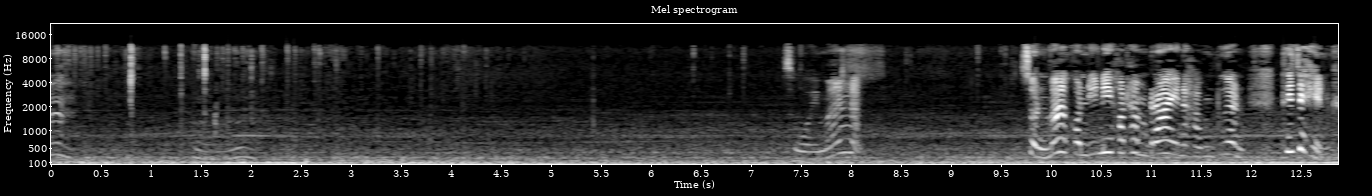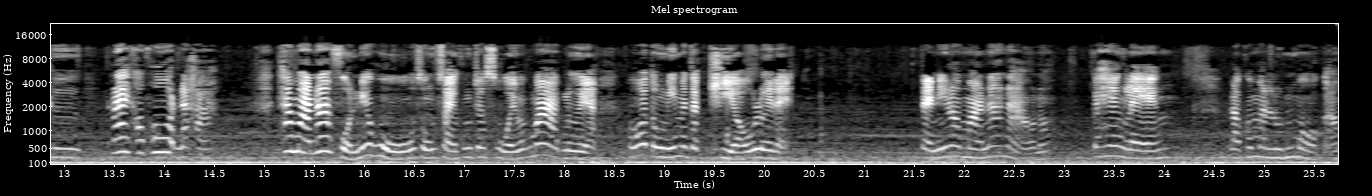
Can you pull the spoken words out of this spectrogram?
อ โอ้โหสวยมาก ส่วนมากคนที่นี่เขาทำไร่นะคะเพื่อนๆ ที่จะเห็นคือไร่ข้าวโพดนะคะ ถ้ามาหน้าฝนเนี่ยโหสงสัยคงจะสวยมากๆเลยอะ่ะ เพราะว่าตรงนี้มันจะเขียวเลยแหละ แต่นี่เรามาหน้าหนาวเนาะก็แห้งแล้ง เราก็มาลุ้นหมอกเอา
